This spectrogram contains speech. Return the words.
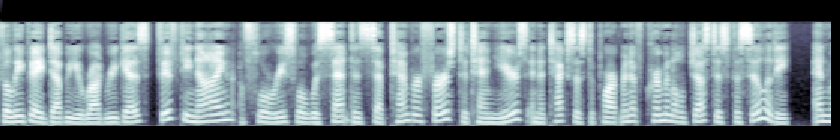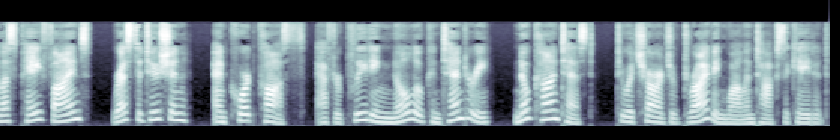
Felipe W. Rodriguez, 59, of Floresville was sentenced September 1 to 10 years in a Texas Department of Criminal Justice facility and must pay fines, restitution, and court costs after pleading nolo contendere, no contest, to a charge of driving while intoxicated.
